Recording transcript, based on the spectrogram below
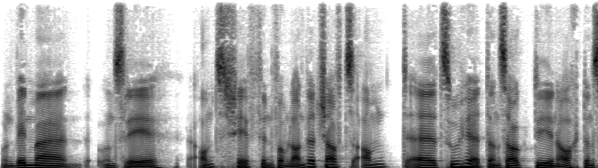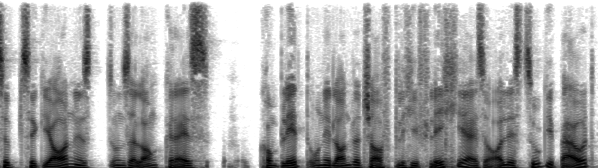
Und wenn man unsere Amtschefin vom Landwirtschaftsamt äh, zuhört, dann sagt die, in 78 Jahren ist unser Landkreis komplett ohne landwirtschaftliche Fläche, also alles zugebaut,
